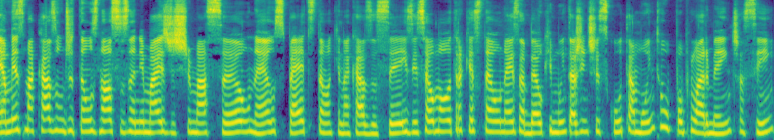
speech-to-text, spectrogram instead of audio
É a mesma casa onde estão os nossos animais de estimação, né? Os pets estão aqui na casa 6. Isso é uma outra questão, né, Isabel, que muita gente escuta muito popularmente, assim,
